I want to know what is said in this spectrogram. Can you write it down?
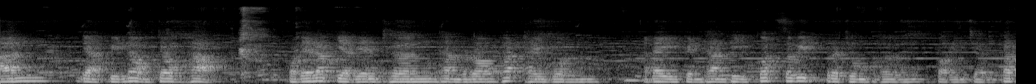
านญาติพี่น้องเจ้าภาพ ขอได้รับเกียรติเรียนเชิญท่านรองพัฒไทยบนได้เป็นท่านที่กดสวิตช์ประชุมเพลิงขอเรียนเชิญครับ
